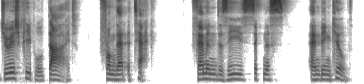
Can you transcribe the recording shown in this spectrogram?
Jewish people died from that attack famine, disease, sickness, and being killed.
